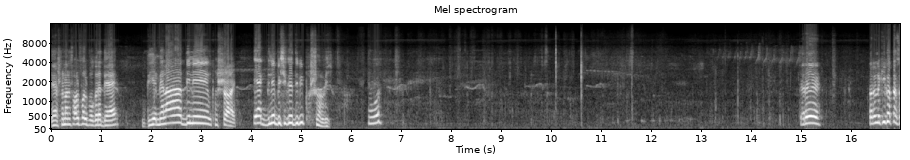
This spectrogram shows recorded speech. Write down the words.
দেড়শো মানুষ অল্প অল্প করে দেয় দিয়ে মেলা দিনে ফসল হয় একদিনে বেশি করে দিবি ফসল হবি ওর রে? তোরা কি করতেছ?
